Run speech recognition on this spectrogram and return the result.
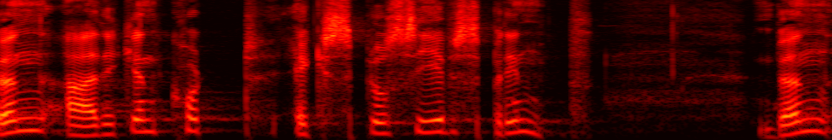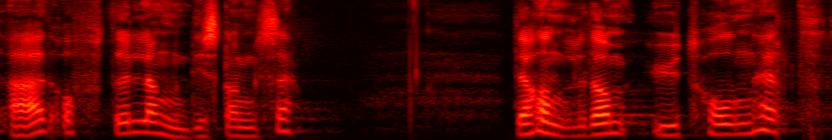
Bønn er ikke en kort, eksplosiv sprint. Bønn er ofte langdistanse. Det handler om utholdenhet.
